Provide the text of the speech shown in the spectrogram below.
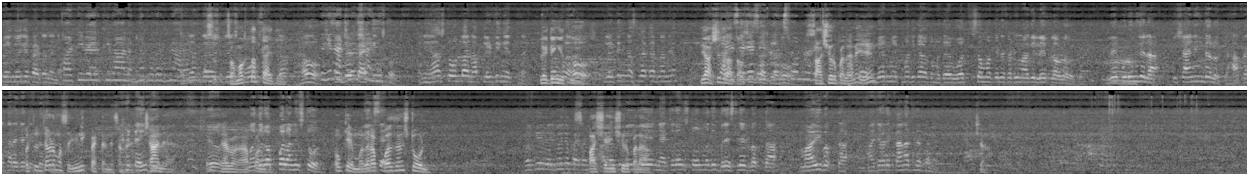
वेगवेगळे पॅटर्न आहे ना. पार्टी वेअर किंवा लग्नात वगैरे तुम्ही आरामात त्याच्यातलं जे चमकतात stones काय आहेत ते? ना, हो त्याची पॅकिंग shine. स्टोन आणि ह्या स्टोनला ना प्लेटिंग येत नाही. Plating येत हो नाही. प्लेटिंग नसल्या कारणाने हे राहतात. अशीच राहते, हो. सहाशे रुपयाला आहे ना हे इंडियन मेकमध्ये काय होतं माहिती वर्क चमक येण्यासाठी मागे लेप लावला जातो लेप उडून गेला की शायनिंग डल होते हा प्रकार पण येतच तुमच्याकडे मस्त युनिक पॅटर्न आहे Thank सगळं you. छान आहे. हे बघा, आपण- मदर ऑफ पल आणि स्टोन ओके मदर ऑफ आहे. पर्ल्स अँड स्टोन वेगवेगळे pattern. 580 आता तुम्ही रुपयाला. नॅचरल स्टोनमध्ये ब्रेसलेट बघता माळी बघता माझ्याकडे कानातले पण आहे अच्छा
